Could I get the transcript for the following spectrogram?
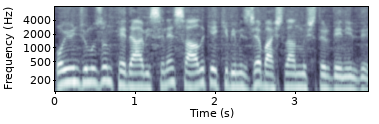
Oyuncumuzun tedavisine sağlık ekibimizce başlanmıştır denildi.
